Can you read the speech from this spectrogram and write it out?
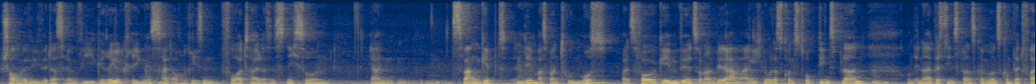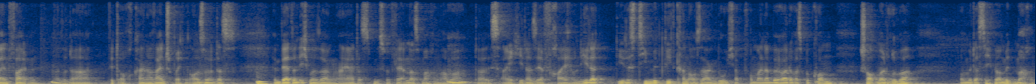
schauen wir, wie wir das irgendwie geregelt kriegen. Das ist halt auch ein Riesenvorteil. Das ist nicht so ein, ja, ein Zwang gibt in dem, was man tun muss, weil es vorgegeben wird, sondern wir haben eigentlich nur das Konstrukt Dienstplan mhm. und innerhalb des Dienstplans können wir uns komplett frei entfalten. Also da wird auch keiner reinsprechen, außer dass wenn Bert und ich mal sagen, naja, das müssen wir vielleicht anders machen, aber mhm. da ist eigentlich jeder sehr frei. Und jeder, jedes Teammitglied kann auch sagen, du, ich habe von meiner Behörde was bekommen, schaut mal drüber, wollen wir das nicht mal mitmachen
